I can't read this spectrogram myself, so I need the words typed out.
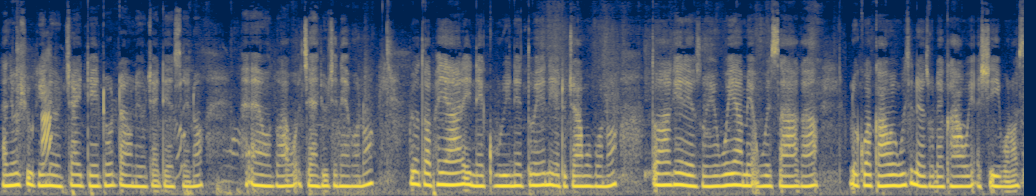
ဒါမျိုးရှုခင်းတွေကိုကြိုက်တယ်တောတောင်တွေကိုကြိုက်တယ်ဆိုရင်တော့ဖန်အောင်သွားဖို့အကြံပြုခြင်းနဲ့ပေါ့နော်ပြီးတော့ဖျားတွေနဲ့ဂူတွေနဲ့သွဲနေတဲ့တကြားမှုပေါ့နော်သွားခဲ့တယ်ဆိုရင်ဝေးရမယ့်အဝတ်စားက လူကခေါင်းဝင်ဝစ်စနေဆိုလဲခေါင်းဝင်အရှိပေါ့နော်စ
